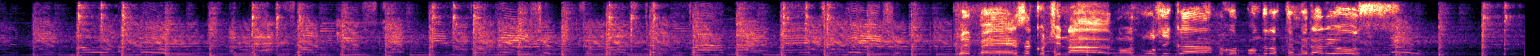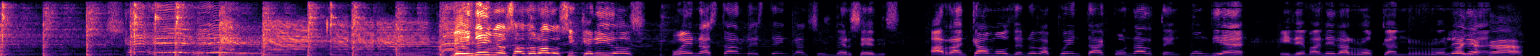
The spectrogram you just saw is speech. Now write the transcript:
Pepe, esa cochinada no es música, mejor pon de los temerarios. Mis niños adorados y queridos, buenas tardes, tengan sus mercedes. Arrancamos de nueva cuenta con arte enjundia y de manera rock and rollera.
